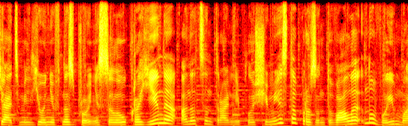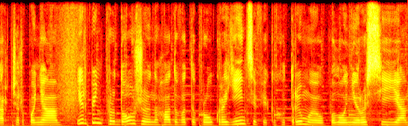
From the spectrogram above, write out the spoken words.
5 мільйонів на збройні сили України. А на центральній площі міста презентували новий мер Черпоня. Ірпінь продовжує нагадувати про українців, яких отримує у полоні Росія.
